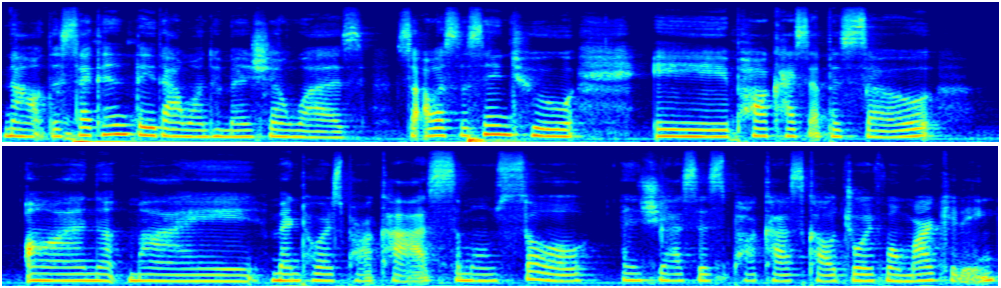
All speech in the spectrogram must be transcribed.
Now, the second thing that I want to mention was so I was listening to a podcast episode on my mentor's podcast, Simone Seol, and she has this podcast called Joyful Marketing.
